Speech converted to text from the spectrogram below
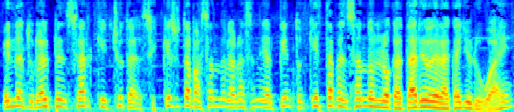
es natural pensar que, chuta, si es que eso está pasando en la Plaza Niña Pinto, ¿qué está pensando el locatario de la calle Uruguay?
